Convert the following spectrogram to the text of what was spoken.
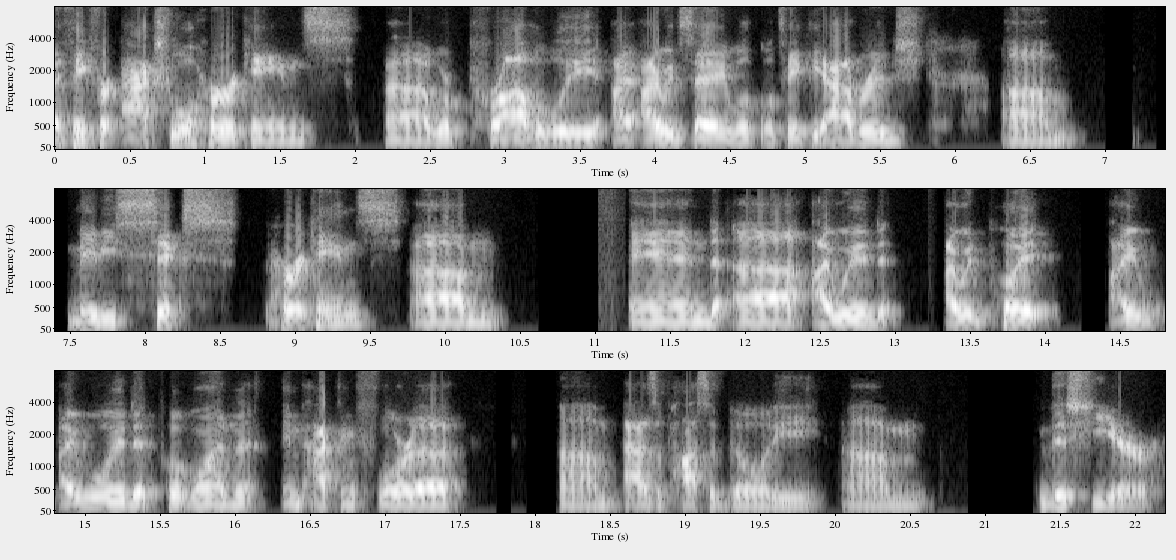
I think for actual hurricanes, uh, we're probably, I, I, would say, we'll, we'll take the average, um, maybe six hurricanes, um, and uh, I would, I would put, I, I would put one impacting Florida um, as a possibility um, this year.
